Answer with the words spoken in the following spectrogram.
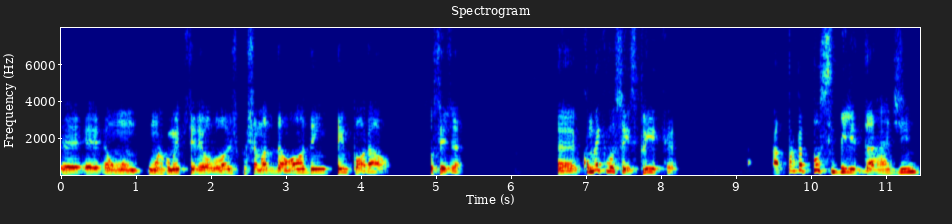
é, é um, um argumento teleológico chamado da ordem temporal. Ou seja, é, como é que você explica a própria possibilidade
